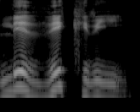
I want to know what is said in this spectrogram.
للذكر.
